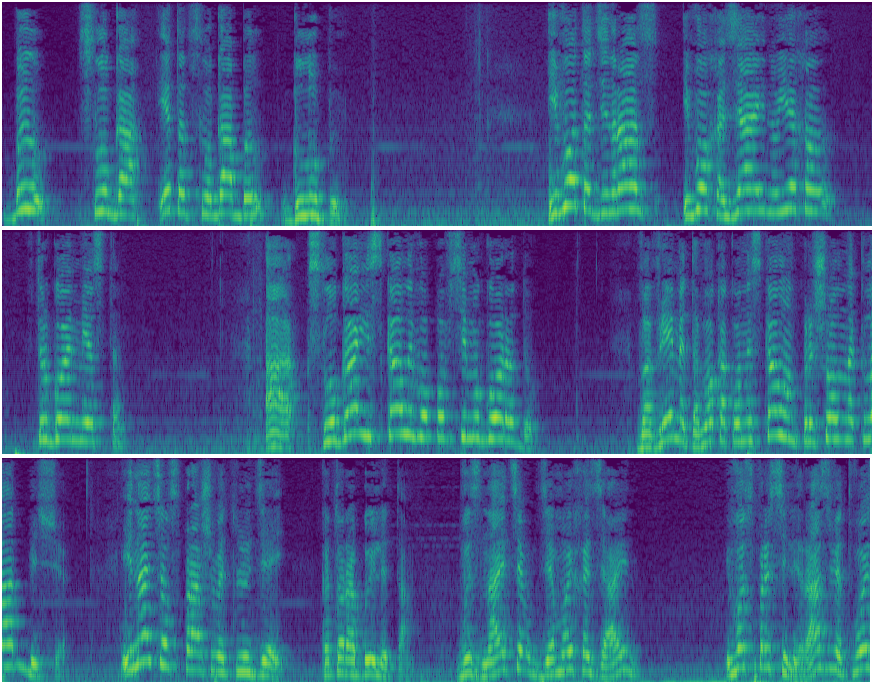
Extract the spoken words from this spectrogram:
был слуга, этот слуга был глупым. И вот один раз его хозяин уехал в другое место. А слуга искал его по всему городу. Во время того, как он искал, он пришел на кладбище и начал спрашивать людей, которые были там. Вы знаете, где мой хозяин? Его спросили, разве твой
